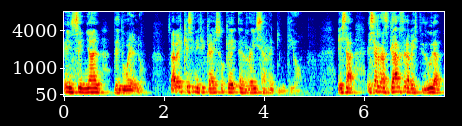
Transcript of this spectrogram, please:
en señal de duelo. ¿Sabes qué significa eso? Que el rey se arrepintió esa, ese rasgarse la vestidura,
